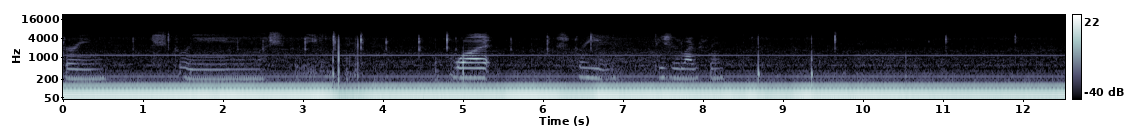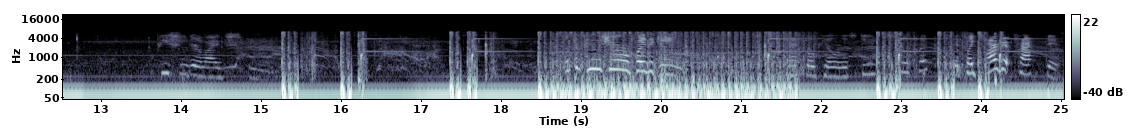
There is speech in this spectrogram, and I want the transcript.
Stream. Stream. Stream. What? Stream. Piece of live stream. Shooter live stream. Let the pew shooter play the game. Can I still kill this dude real quick? It's like target practice.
